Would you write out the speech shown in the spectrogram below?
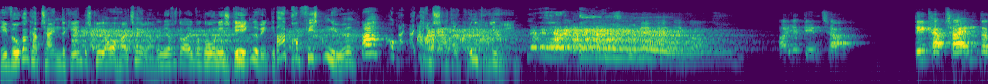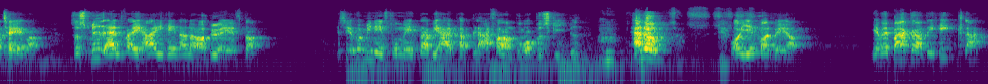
Det er Vogon-kaptajnen, der giver en besked over højtaleren. Jamen, jeg forstår ikke, hvor god Det er ikke nødvendigt. Bare prop fisken i øret. Ah! Nej, nej, kom så, det er kun en lille en. Gentager. Det er kaptajnen, der taler. Så smid alt, hvad I har i hænderne og hør efter. Jeg ser på mine instrumenter, at vi har et par blaffer ombord på skibet. Hallo? Hvor I end måtte være. Jeg vil bare gøre det helt klart,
